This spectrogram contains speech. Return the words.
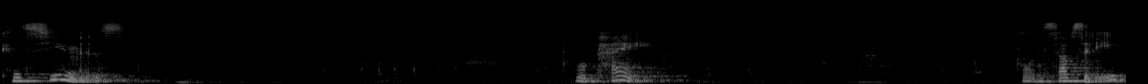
consumers will pay for the subsidy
